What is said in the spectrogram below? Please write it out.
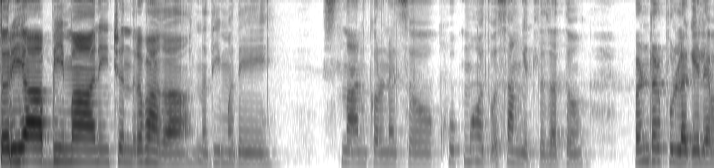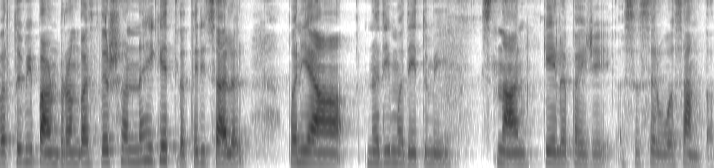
तर या भीमा आणि चंद्रभागा नदीमध्ये स्नान करण्याचं खूप महत्त्व सांगितलं जातं. पंढरपूरला गेल्यावर तुम्ही पांडुरंगाचं दर्शन नाही घेतलं तरी चालेल. पण या नदीमध्ये तुम्ही स्नान केलं पाहिजे असं सर्व सांगतात.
